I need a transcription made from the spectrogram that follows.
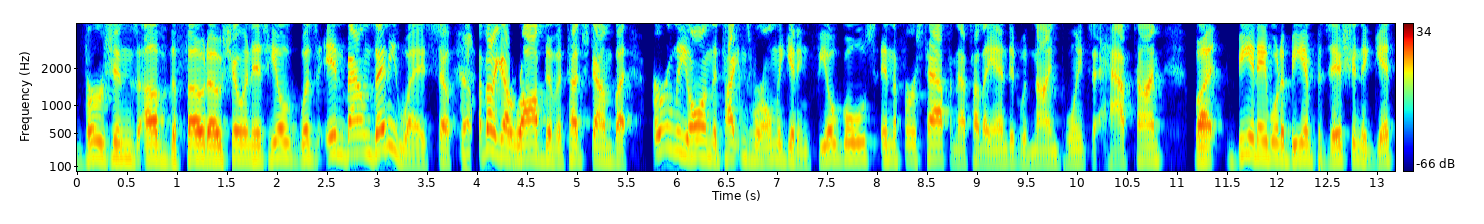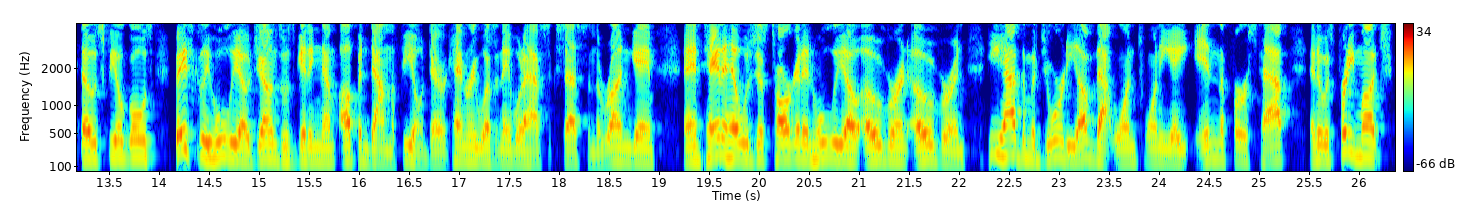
versions of the photo showing his heel was inbounds anyway. So yeah. I thought I got robbed of a touchdown. But early on, the Titans were only getting field goals in the first half, and that's how they ended with nine points at halftime. But being able to be in position to get those field goals, basically Julio Jones was getting them up and down the field. Derrick Henry wasn't able to have success in the run game, and Tannehill was just targeting Julio over and over. And he had the majority of that 128 in the first half. And it was pretty much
